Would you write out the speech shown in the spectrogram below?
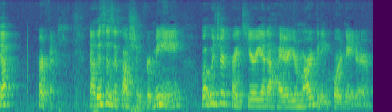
Yep, perfect. Now, this is a question for me. What was your criteria to hire your marketing coordinator?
